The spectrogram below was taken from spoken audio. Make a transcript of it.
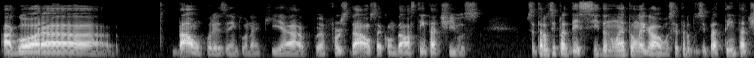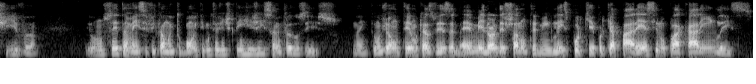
Agora, down, por exemplo, né, que é a first down, second down, as tentativas. Você traduzir para descida não é tão legal. Você traduzir para tentativa, eu não sei também se fica muito bom e tem muita gente que tem rejeição em traduzir isso. Né? Então já é um termo que às vezes é, é melhor deixar no termo em inglês. Por quê? Porque aparece no placar em inglês.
